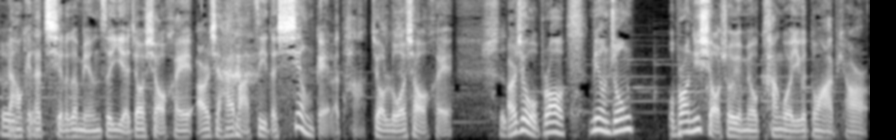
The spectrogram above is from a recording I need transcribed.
然后给他起了个名字，也叫小黑，而且还把自己的姓给了他，叫罗小黑。是，而且我不知道命中，我不知道你小时候有没有看过一个动画片儿，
